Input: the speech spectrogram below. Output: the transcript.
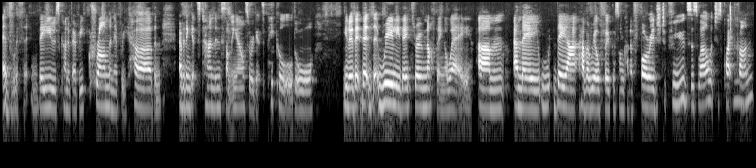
everything. They use kind of every crumb and every herb, and everything gets turned into something else, or it gets pickled, or you know, they, they, they really they throw nothing away, um, and they they are, have a real focus on kind of foraged foods as well, which is quite mm. fun.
